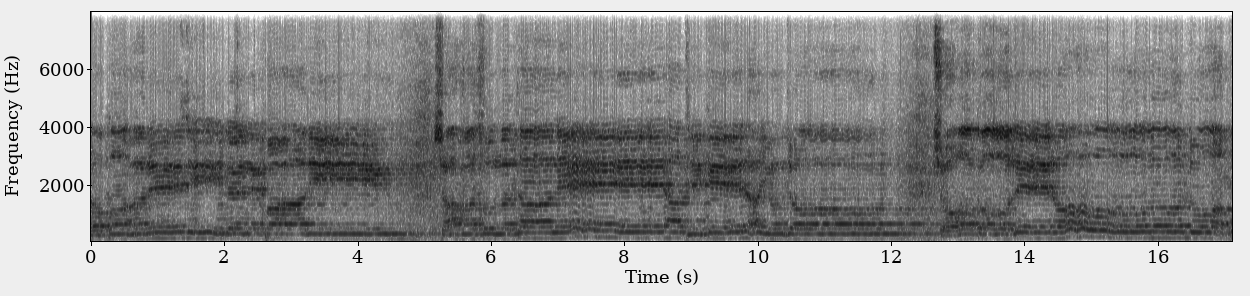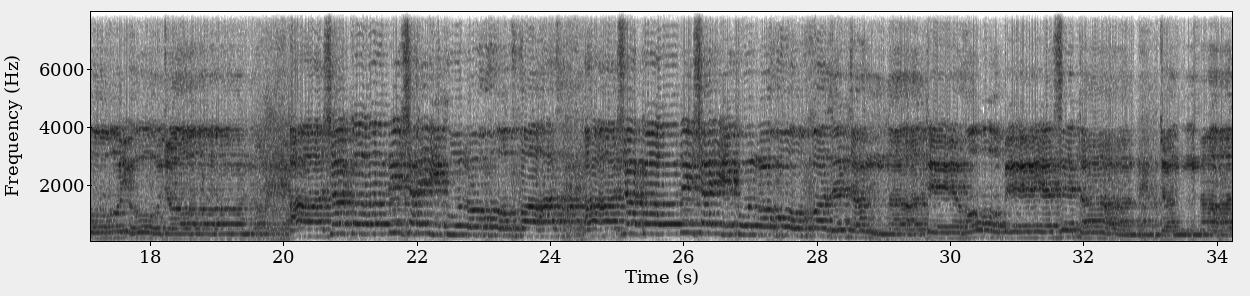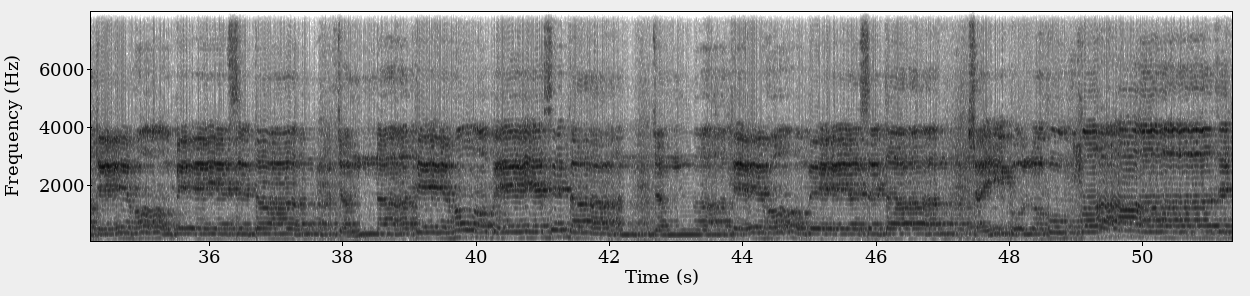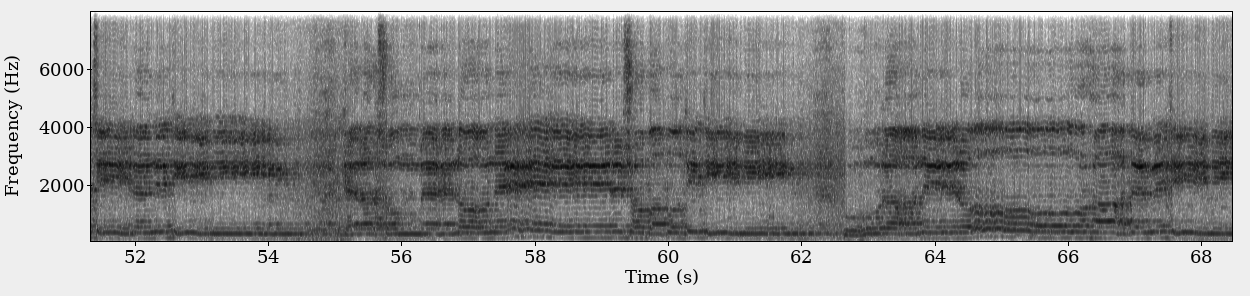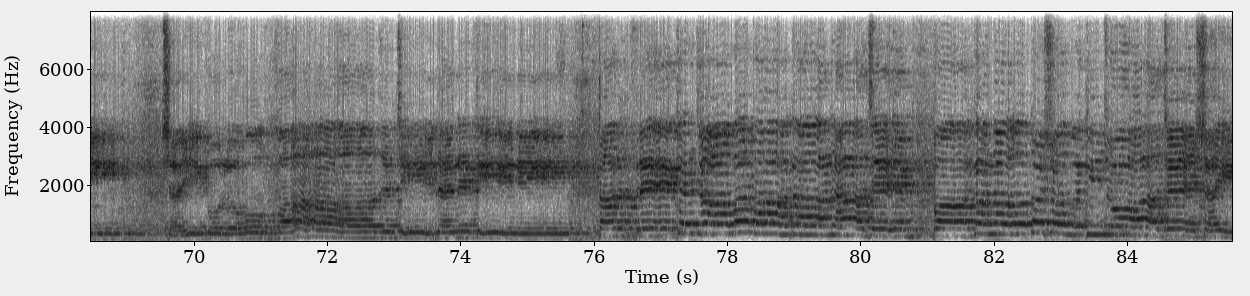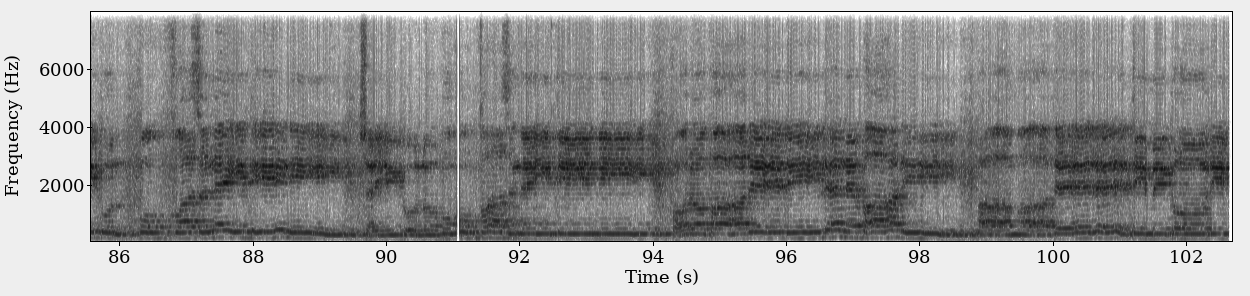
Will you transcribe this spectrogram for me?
পারে দিলেন পারি। শাহ সুলতানে আজকের আয়োজন। জন্নাতে হো কুল উপাজ ছিলেন তিনি। তার রেখে যাওয়া বাগান আছে বাগান তো সব কিছু আছে সেই কুল উপাস নেই তিনি সেই কুল উপাস নেই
